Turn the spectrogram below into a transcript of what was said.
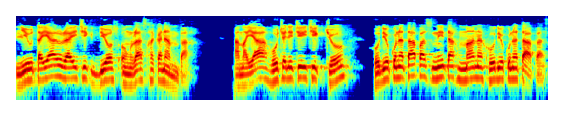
lliwtayaruraychik Dios honrasqa kananpaq. Amaya huchallichiychikchu, judiokunatapas nitaq mana judiokunatapas,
